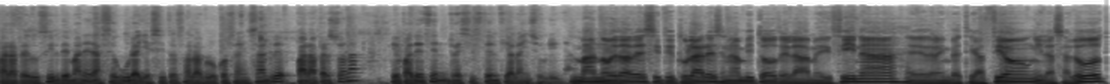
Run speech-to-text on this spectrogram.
para reducir de manera segura y exitosa la glucosa en sangre para personas que padecen resistencia a la insulina. Más novedades y titulares en el ámbito de la medicina, eh, de la investigación y la salud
